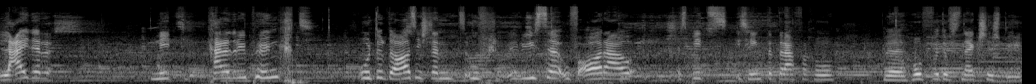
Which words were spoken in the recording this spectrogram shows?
Leider nicht keine drei Punkte. Und durch das ist dann das Aufrüssen auf Aarau ein bisschen ins Hintertreffen gekommen. Wir hoffen auf das nächste Spiel.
